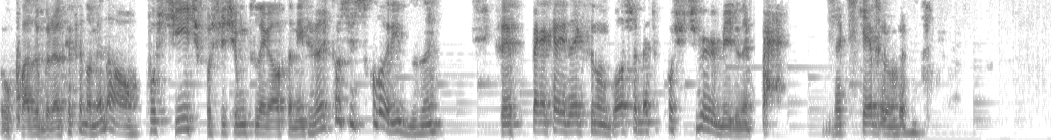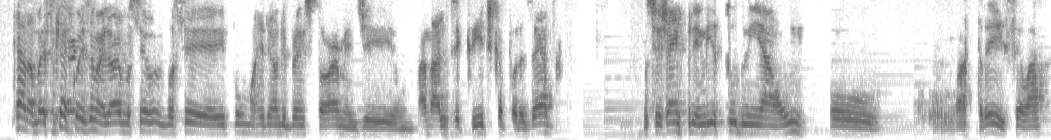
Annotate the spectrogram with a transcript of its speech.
O quadro branco é fenomenal. Post-it, post-it é muito legal também. Principalmente post-its coloridos, né? Você pega aquela ideia que você não gosta, mete um post-it vermelho, né? Pá, já quebra. Cara, mas que coisa melhor você, você ir para uma reunião de brainstorming, de análise crítica, por exemplo, você já imprimir tudo em A1 ou, ou A3, sei lá,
